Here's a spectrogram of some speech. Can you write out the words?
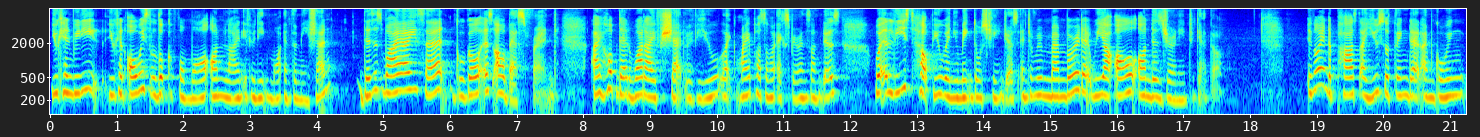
you can really you can always look for more online if you need more information. This is why I said Google is our best friend. I hope that what I've shared with you, like my personal experience on this, will at least help you when you make those changes and to remember that we are all on this journey together. You know, in the past, I used to think that I'm going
